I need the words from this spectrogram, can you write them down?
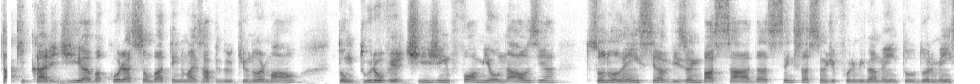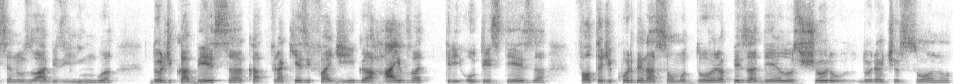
taquicardia, coração batendo mais rápido do que o normal, tontura ou vertigem, fome ou náusea, sonolência, visão embaçada, sensação de formigamento dormência nos lábios e língua, dor de cabeça, fraqueza e fadiga, raiva tri ou tristeza, falta de coordenação motora, pesadelos, choro durante o sono,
